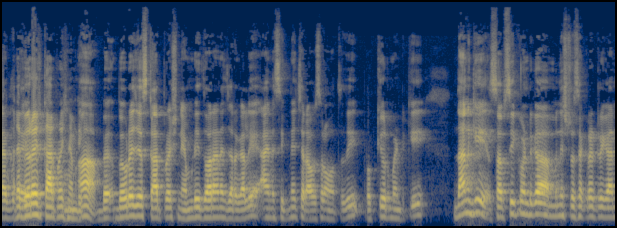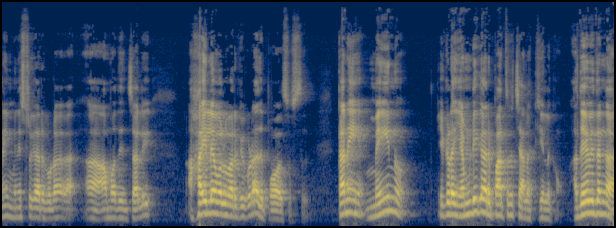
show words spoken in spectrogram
లేకపోతే beverage corporation beverages corporation MD ద్వారానే జరగాలి. ఆయన సిగ్నేచర్ అవసరం అవుతుంది ప్రొక్యూర్మెంట్కి. దానికి సబ్సిక్వెంట్గా మినిస్టర్ సెక్రటరీ కానీ మినిస్టర్ గారు కూడా ఆమోదించాలి. హై లెవెల్ వరకు కూడా అది పోవాల్సి వస్తుంది. కానీ మెయిన్ ఇక్కడ ఎండి గారి పాత్ర చాలా కీలకం. అదేవిధంగా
